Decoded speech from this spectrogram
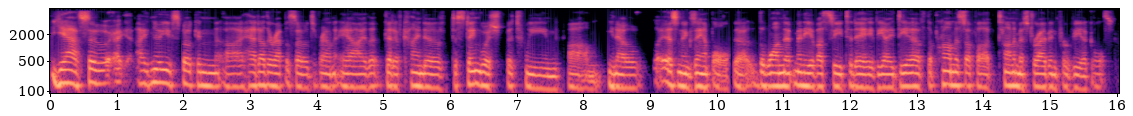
Yeah, so I, I know you've spoken, uh, had other episodes around AI that that have kind of distinguished between, um, you know, as an example, uh, the one that many of us see today, the idea of the promise of autonomous driving for vehicles.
